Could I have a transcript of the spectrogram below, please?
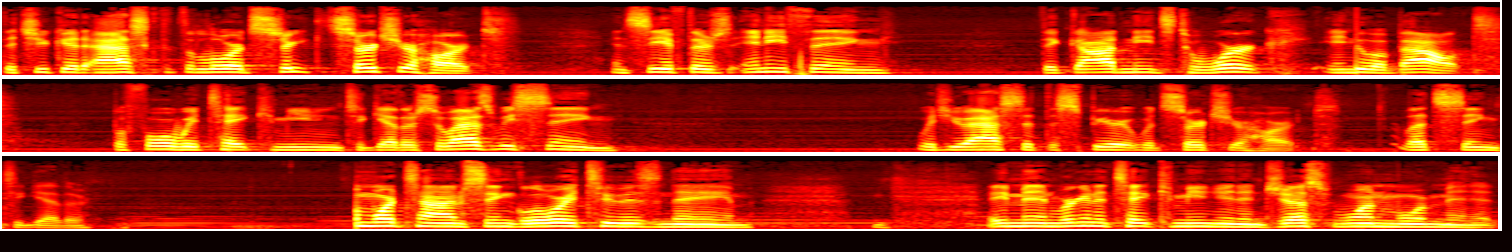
that you could ask that the Lord search your heart and see if there's anything that God needs to work in you about before we take communion together. So as we sing, would you ask that the Spirit would search your heart? Let's sing together. One more time, sing glory to his name. Amen. We're going to take communion in just one more minute.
